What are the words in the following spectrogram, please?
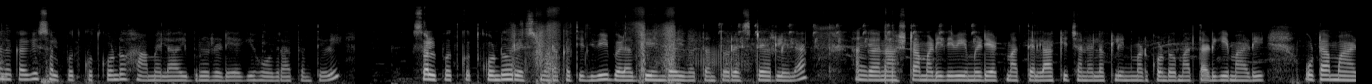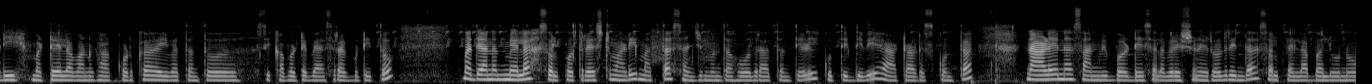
ಅದಕ್ಕಾಗಿ ಸ್ವಲ್ಪ ಹೊತ್ತು ಕೂತ್ಕೊಂಡು ಆಮೇಲೆ ಇಬ್ಬರು ರೆಡಿಯಾಗಿ ಹೋದ್ರಾತಂತೇಳಿ ಸ್ವಲ್ಪ ಹೊತ್ತು ಕೂತ್ಕೊಂಡು ರೆಸ್ಟ್ ಮಾಡಕತ್ತಿದ್ವಿ. ಬೆಳಗ್ಗೆಯಿಂದ ಇವತ್ತಂತೂ ರೆಸ್ಟೇ ಇರಲಿಲ್ಲ. ಹಂಗೆ ನಾಷ್ಟ ಮಾಡಿದ್ದೀವಿ ಇಮಿಡಿಯೇಟ್ ಮತ್ತೆಲ್ಲ ಕಿಚನ್ ಎಲ್ಲ ಕ್ಲೀನ್ ಮಾಡಿಕೊಂಡು ಮತ್ತೆ ಅಡುಗೆ ಮಾಡಿ, ಊಟ ಮಾಡಿ ಬಟ್ಟೆ ಎಲ್ಲ ಒಣಗಿ ಹಾಕ್ಕೊಡ್ಕ ಇವತ್ತಂತೂ ಸಿಕ್ಕಾಪಟ್ಟೆ ಬೇಸರ ಆಗಿಬಿಟ್ಟಿತ್ತು ಮಧ್ಯಾಹ್ನದ ಮೇಲೆ ಸ್ವಲ್ಪ ಹೊತ್ತು ರೆಸ್ಟ್ ಮಾಡಿ ಮತ್ತು ಸಂಜೆ ಮುಂದೆ ಹೋದ್ರಾತಂತೇಳಿ ಕೂತಿದ್ದೀವಿ, ಆಟ ಆಡಿಸ್ಕೊಂತ. ನಾಳೆನ ಸಾನ್ವಿ ಬರ್ಡೇ ಸೆಲೆಬ್ರೇಷನ್ ಇರೋದ್ರಿಂದ ಸ್ವಲ್ಪ ಎಲ್ಲ ಬಲೂನು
